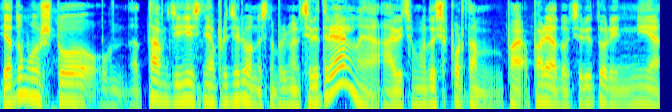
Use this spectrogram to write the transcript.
Я думаю, что там, где есть неопределенность, например, территориальная, а ведь мы до сих пор там по, по ряду территорий не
